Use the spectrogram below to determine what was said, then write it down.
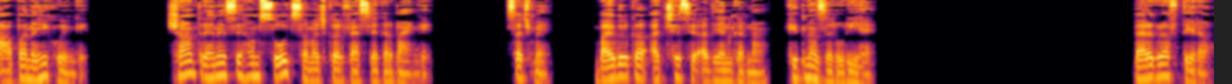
आपा नहीं खोएँगे। शांत रहने से हम सोच समझ कर फैसले कर पाएँगे। सच में, बाइबल का अच्छे से अध्ययन करना कितना ज़रूरी है। पैराग्राफ तेरह,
